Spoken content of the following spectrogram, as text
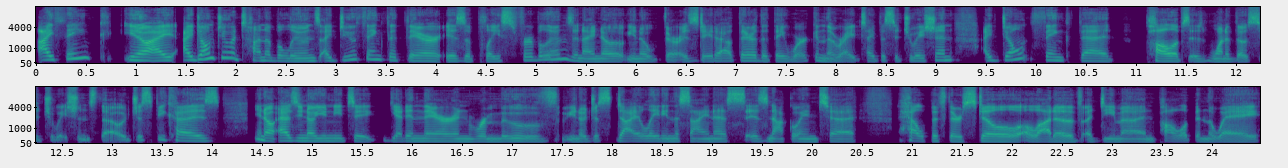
I think, you know, I, I don't do a ton of balloons. I do think that there is a place for balloons. And I know, you know, there is data out there that they work in the right type of situation. I don't think that polyps is one of those situations though just because you know as you know you need to get in there and remove you know just dilating the sinus is not going to help if there's still a lot of edema and polyp in the way.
